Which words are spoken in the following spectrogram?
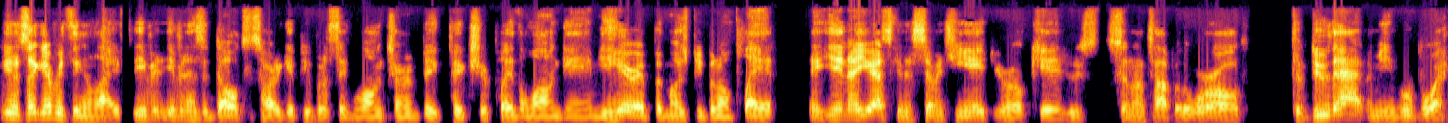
You know, it's like everything in life. Even even as adults, it's hard to get people to think long term, big picture, play the long game. You hear it, but most people don't play it. You know, you're asking a 17, 8 year old kid who's sitting on top of the world to do that. I mean, oh boy.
